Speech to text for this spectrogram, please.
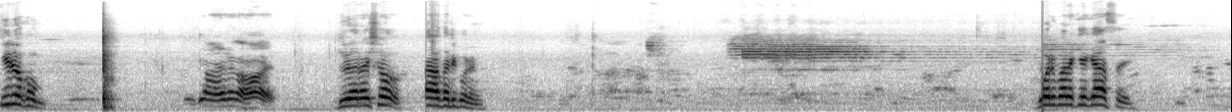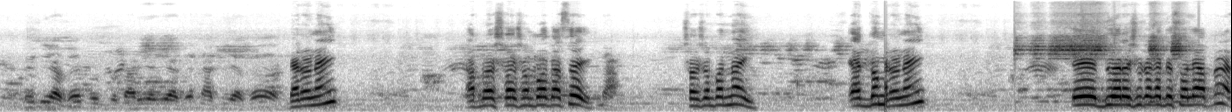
কীরকম? হয় দুই আড়াইশো? তাড়াতাড়ি করেন। পরিবারে কে কে আছে? বাড়ি নাই? আপনার সয় সম্পদ আছে? সয় সম্পদ নাই? একদম বেড়া নাই? এ দুই আড়াইশো টাকা দিয়ে চলে আপনার?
